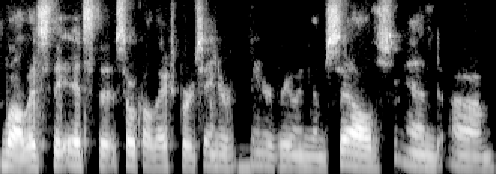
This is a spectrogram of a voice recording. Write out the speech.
Well, it's the it's the so-called experts inter- interviewing themselves and um,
